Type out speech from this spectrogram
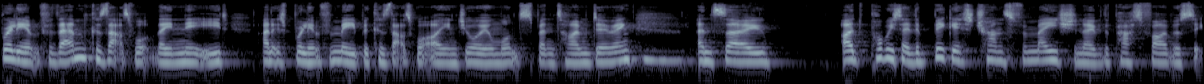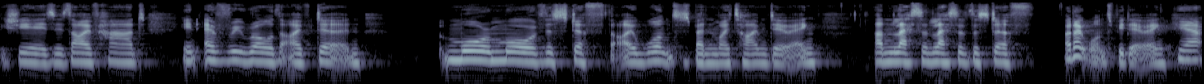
brilliant for them because that's what they need. And it's brilliant for me because that's what I enjoy and want to spend time doing. Mm. And so I'd probably say the biggest transformation over the past five or six years is I've had in every role that I've done more and more of the stuff that I want to spend my time doing and less and less of the stuff I don't want to be doing. Yeah.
